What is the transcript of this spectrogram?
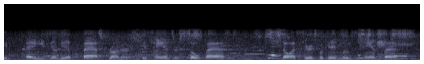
He, hey, he's going to be a fast runner. His hands are so fast. No, I'm serious. Look at him moves his hands fast.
